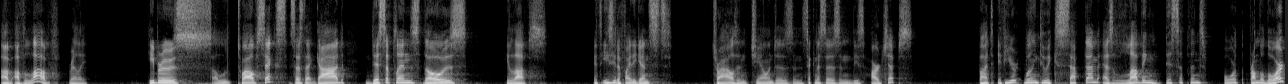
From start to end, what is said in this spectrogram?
of, of love, really. Hebrews 12, 6 says that God disciplines those he loves. It's easy to fight against trials and challenges and sicknesses and these hardships. But if you're willing to accept them as loving disciplines for, from the Lord,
